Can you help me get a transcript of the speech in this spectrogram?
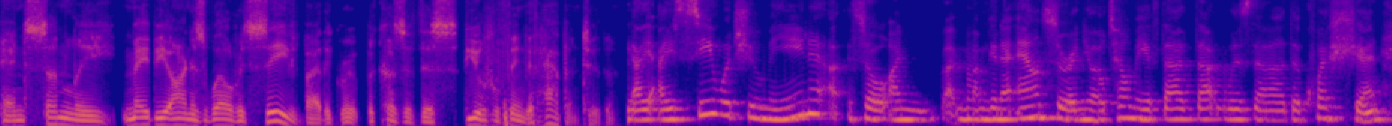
and suddenly maybe aren't as well received by the group because of this beautiful thing that happened to them. I, I see what you mean. So I'm I'm, I'm going to answer, and you'll tell me if that that was uh, the question.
